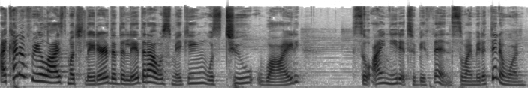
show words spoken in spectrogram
I kind of realized much later that the lid that I was making was too wide, so I needed to be thin, so I made a thinner one.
